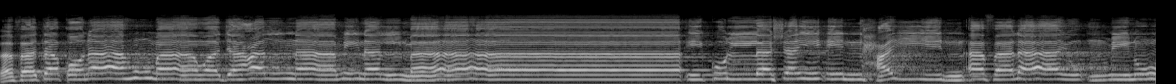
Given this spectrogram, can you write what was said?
ففتقناهما وجعلنا من الماء كل شيء حي أفلا يؤمنون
